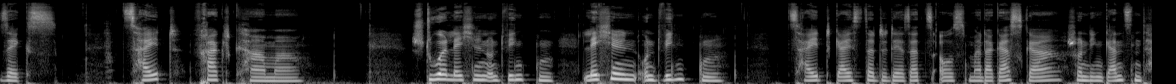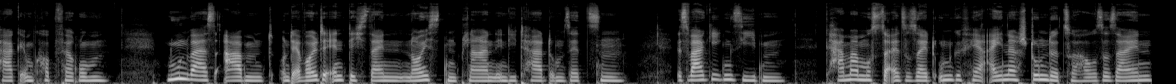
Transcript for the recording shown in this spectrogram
6. Zeit fragt Karma. Stur lächeln und winken, lächeln und winken. Zeit geisterte der Satz aus Madagaskar schon den ganzen Tag im Kopf herum. Nun war es Abend und er wollte endlich seinen neuesten Plan in die Tat umsetzen. Es war gegen sieben. Karma musste also seit ungefähr einer Stunde zu Hause sein,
